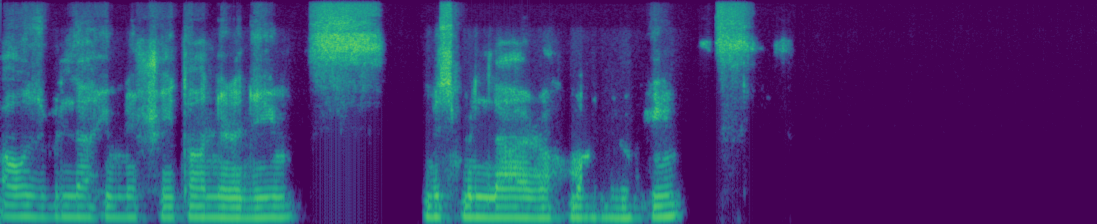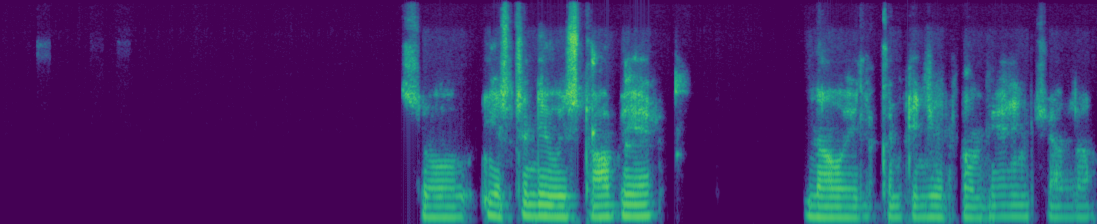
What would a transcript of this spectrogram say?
أعوذ بالله من الشيطان الرجيم بسم الله الرحمن الرحيم So yesterday we stopped here. Now we'll continue from here inshallah.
